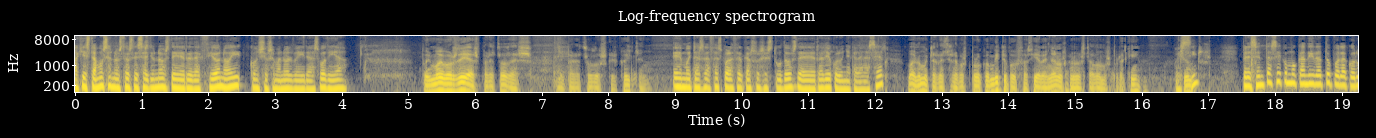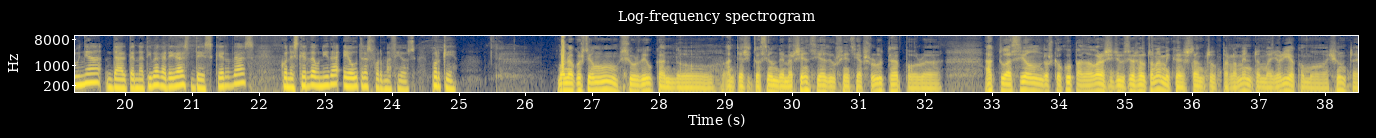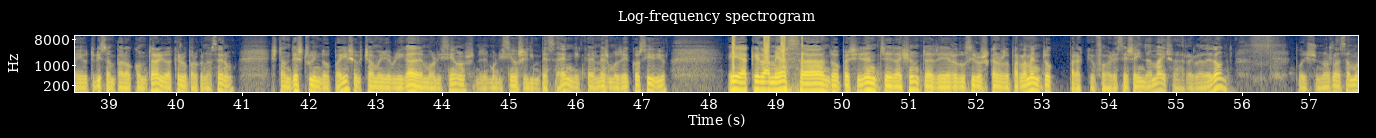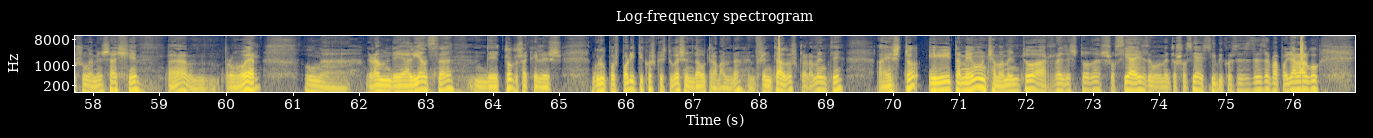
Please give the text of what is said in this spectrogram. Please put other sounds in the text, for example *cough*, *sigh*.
Aquí estamos en nuestros desayunos de redacción hoy con Xosé Manuel Beiras. Bo día. Pois moi bons días para todas e para todos que escoiten. Eh, moitas grazas por acercar os estudos de Radio Coruña Cadena Ser. Bueno, moitas grazas a vos polo convite, pois facía ben anos que non estábamos por aquí. Pois juntos. sí. Preséntase como candidato pola Coruña da Alternativa Galegas de Esquerdas con Esquerda Unida e outras formacións. Por que? Bueno, a cuestión xurdiu cando ante a situación de emerxencia, de urxencia absoluta por uh, actuación dos que ocupan agora as institucións autonómicas, tanto o Parlamento en maioría como a Xunta, e utilizan para o contrario daquelo para o que naceron, están destruindo o país, eu chamo de brigada de demolicións, de demolicións e limpeza étnica, e mesmo de ecocidio, e aquela ameaza do presidente da Xunta de reducir os canos do Parlamento para que o favorecese aínda máis a regla de Dont, pois nos lanzamos unha mensaxe para promover unha grande alianza de todos aqueles grupos políticos que estuvesen da outra banda, enfrentados claramente a isto, e tamén un chamamento ás redes todas sociais, de movimentos sociais, cívicos, etc., etc., para apoiar algo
